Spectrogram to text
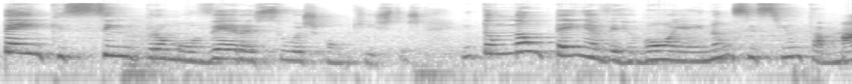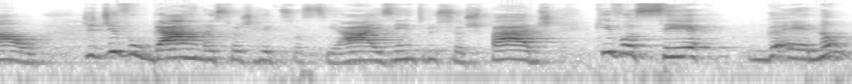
tem que sim promover as suas conquistas. Então não tenha vergonha e não se sinta mal de divulgar nas suas redes sociais, entre os seus pares, que você é, não,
